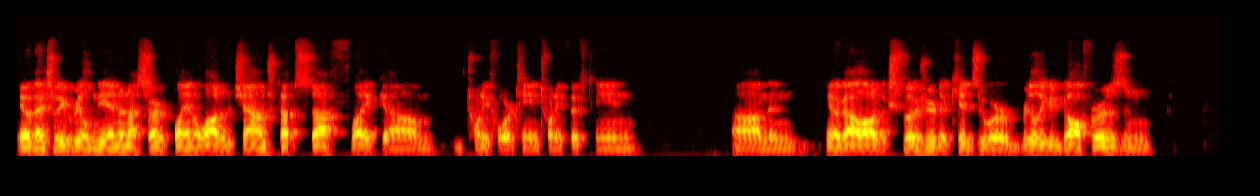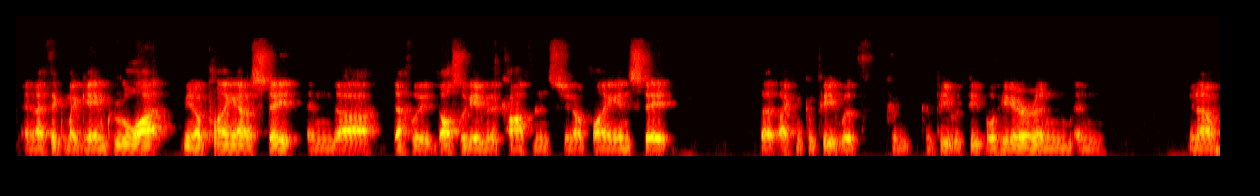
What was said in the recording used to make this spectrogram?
you know, eventually reeled me in, and I started playing a lot of the Challenge Cup stuff, like um, 2014, 2015, um, and you know, got a lot of exposure to kids who were really good golfers, and and I think my game grew a lot, you know, playing out of state, and uh, definitely also gave me the confidence, you know, playing in state that I can compete with com- compete with people here and and you know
